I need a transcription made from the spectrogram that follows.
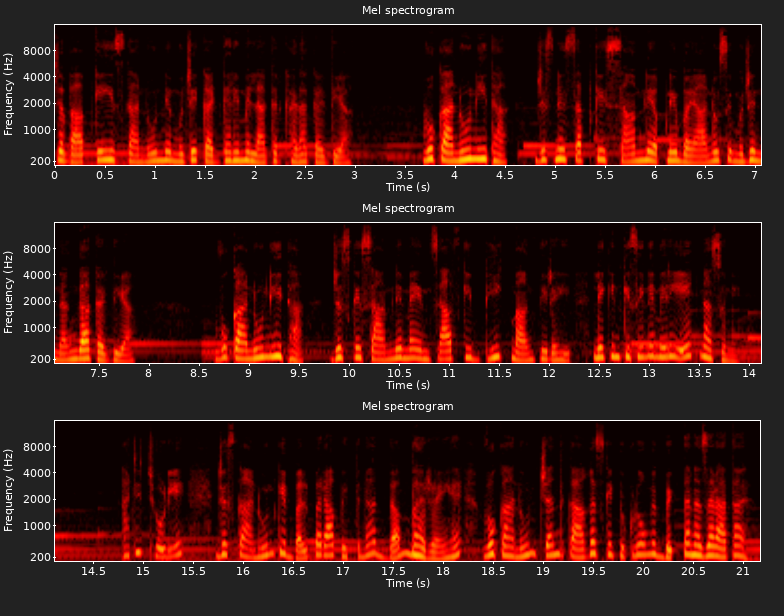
जब आपके इस कानून ने मुझे कटघरे में लाकर खड़ा कर दिया। वो कानून ही था जिसने सबके सामने अपने बयानों से मुझे नंगा कर दिया। वो कानून ही था जिसके सामने मैं इंसाफ की भीख मांगती रही, लेकिन किसी ने मेरी एक ना सुनी। अजी छोड़िए, जिस कानून के बल पर आप इतना दम भर रहे हैं, वो कानून चंद कागज़ के टुकड़ों में बिकता नज़र आता है।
